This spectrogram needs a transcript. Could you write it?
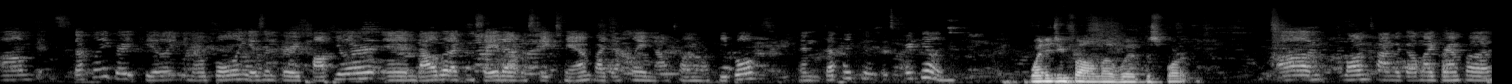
Um, it's definitely a great feeling. You know, bowling isn't very popular, and now that I can say that I'm a state champ, I definitely am now telling more people, and definitely feel it's a great feeling. When did you fall in love with the sport? Um, a long time ago, my grandpa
